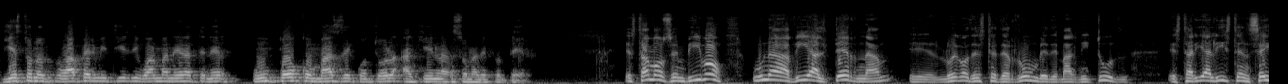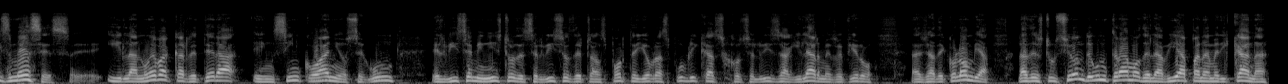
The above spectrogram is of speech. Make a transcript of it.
y esto nos va a permitir de igual manera tener un poco más de control aquí en la zona de frontera. Estamos en vivo, una vía alterna, eh, luego de este derrumbe de magnitud, estaría lista en seis meses eh, y la nueva carretera en cinco años, según el viceministro de Servicios de Transporte y Obras Públicas, José Luis Aguilar, me refiero allá de Colombia. La destrucción de un tramo de la vía panamericana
